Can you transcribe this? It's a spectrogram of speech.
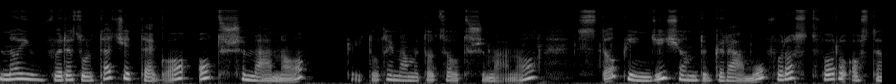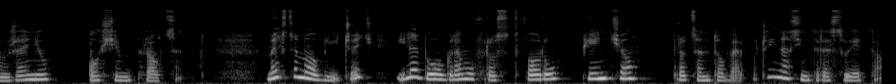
no i w rezultacie tego otrzymano, czyli tutaj mamy to, co otrzymano, 150 gramów roztworu o stężeniu 8%. My chcemy obliczyć, ile było gramów roztworu 5%, czyli nas interesuje to.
